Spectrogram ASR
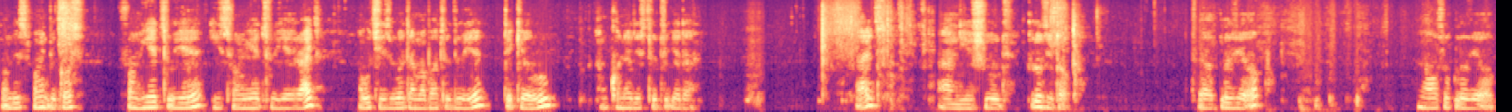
from this point because from here to here is from here to here, right? Which is what I'm about to do here. Take your rule and connect these two together, right? And you should close it up. So I'll close it up and also close it up.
